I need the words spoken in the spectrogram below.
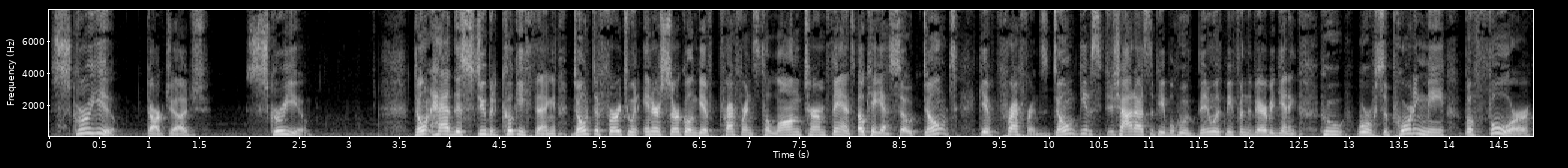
screw you, Dark Judge. Screw you. Don't have this stupid cookie thing. Don't defer to an inner circle and give preference to long term fans. Okay, yes, yeah, so don't give preference. Don't give shout outs to people who have been with me from the very beginning, who were supporting me before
